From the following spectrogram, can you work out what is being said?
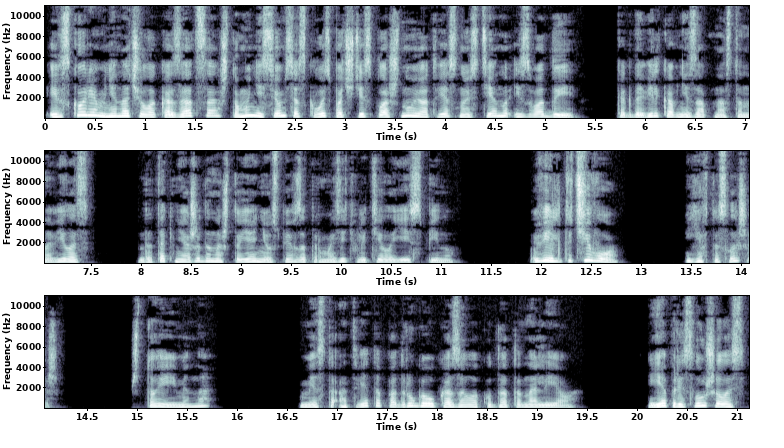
И вскоре мне начало казаться, что мы несемся сквозь почти сплошную отвесную стену из воды, когда Вилька внезапно остановилась, да так неожиданно, что я, не успев затормозить, влетела ей в спину. «Виль, ты чего?» «Ев, ты слышишь?» «Что именно?» Вместо ответа подруга указала куда-то налево. Я прислушалась,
